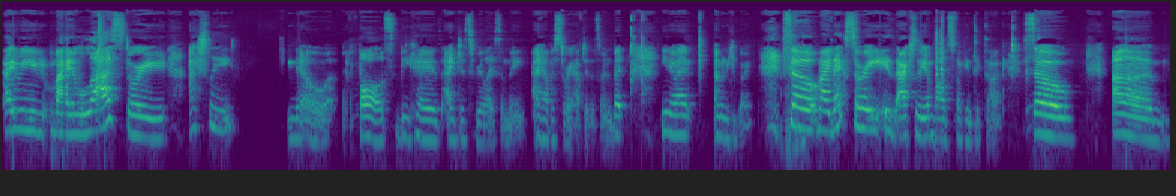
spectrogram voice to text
I mean, my last story actually no, false, because I just realized something. I have a story after this one, but you know what? I'm gonna keep going. So my next story is actually involves fucking TikTok. So, um,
